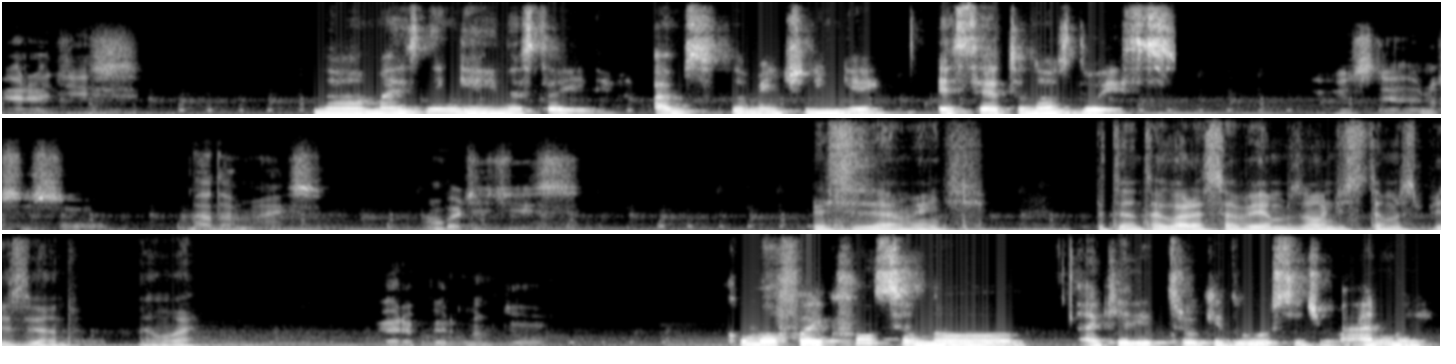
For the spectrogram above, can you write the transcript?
Vera disse. Não há mais ninguém nesta ilha. Absolutamente ninguém. Exceto nós dois. O rosto dela era um sussurro. Nada mais. Lombard disse. Precisamente. Portanto, agora sabemos onde estamos pisando, não é? Vera perguntou. Como foi que funcionou aquele truque do urso de mármore?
